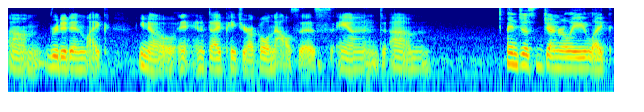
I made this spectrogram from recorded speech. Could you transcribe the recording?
um, rooted in like you know anti patriarchal analysis and um, and just generally like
